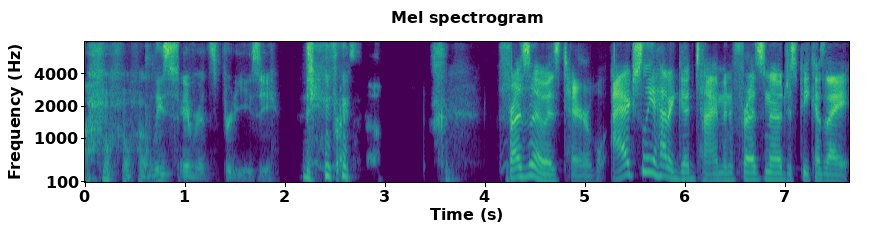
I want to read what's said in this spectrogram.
least favorites, pretty easy. Fresno is terrible. I actually had a good time in Fresno just because I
